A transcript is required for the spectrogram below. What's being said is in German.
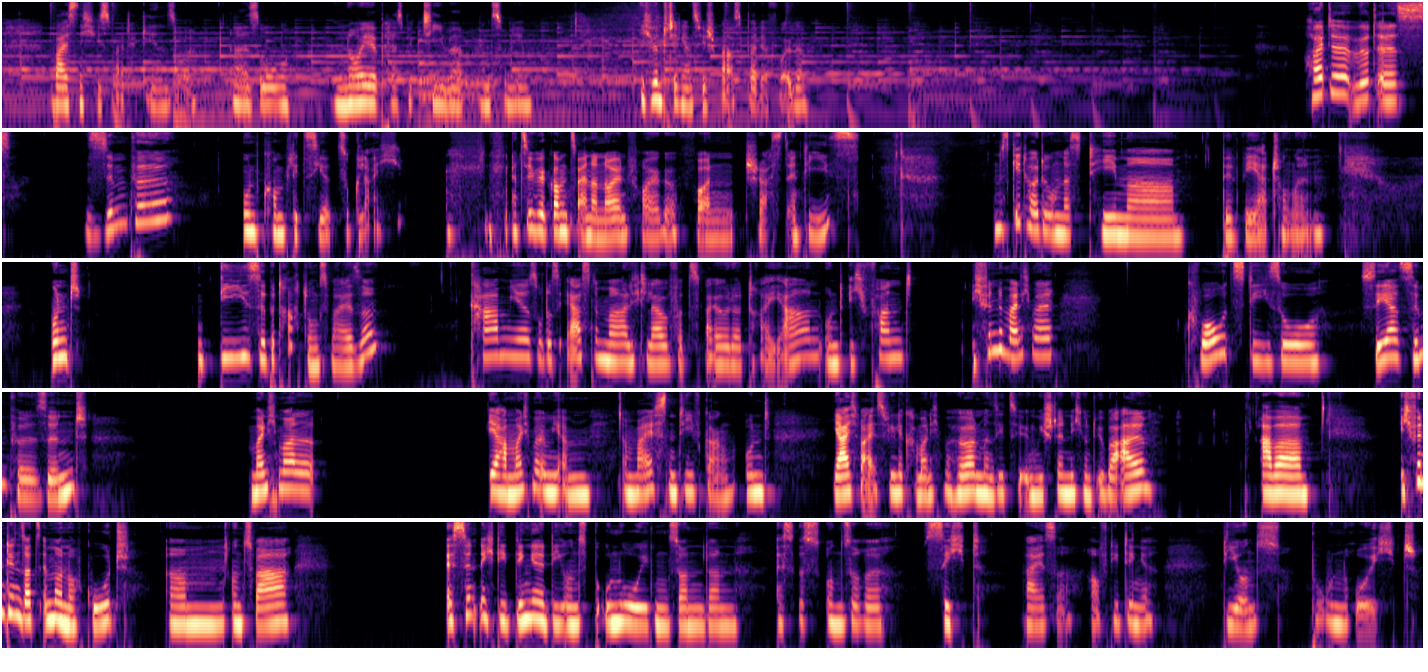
weiß nicht, wie es weitergehen soll. Also neue Perspektive einzunehmen. Ich wünsche dir ganz viel Spaß bei der Folge. Heute wird es simpel und kompliziert zugleich. Herzlich willkommen zu einer neuen Folge von Trust and Ease. Und es geht heute um das Thema Bewertungen. Und diese Betrachtungsweise kam mir so das erste Mal, ich glaube vor zwei oder drei Jahren, und ich fand, ich finde manchmal Quotes, die so sehr simpel sind, manchmal, ja, manchmal irgendwie am, am meisten Tiefgang. Und ja, ich weiß, viele kann man nicht mehr hören, man sieht sie irgendwie ständig und überall. Aber ich finde den Satz immer noch gut. Ähm, und zwar, es sind nicht die Dinge, die uns beunruhigen, sondern es ist unsere Sichtweise auf die Dinge, die uns beunruhigt.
